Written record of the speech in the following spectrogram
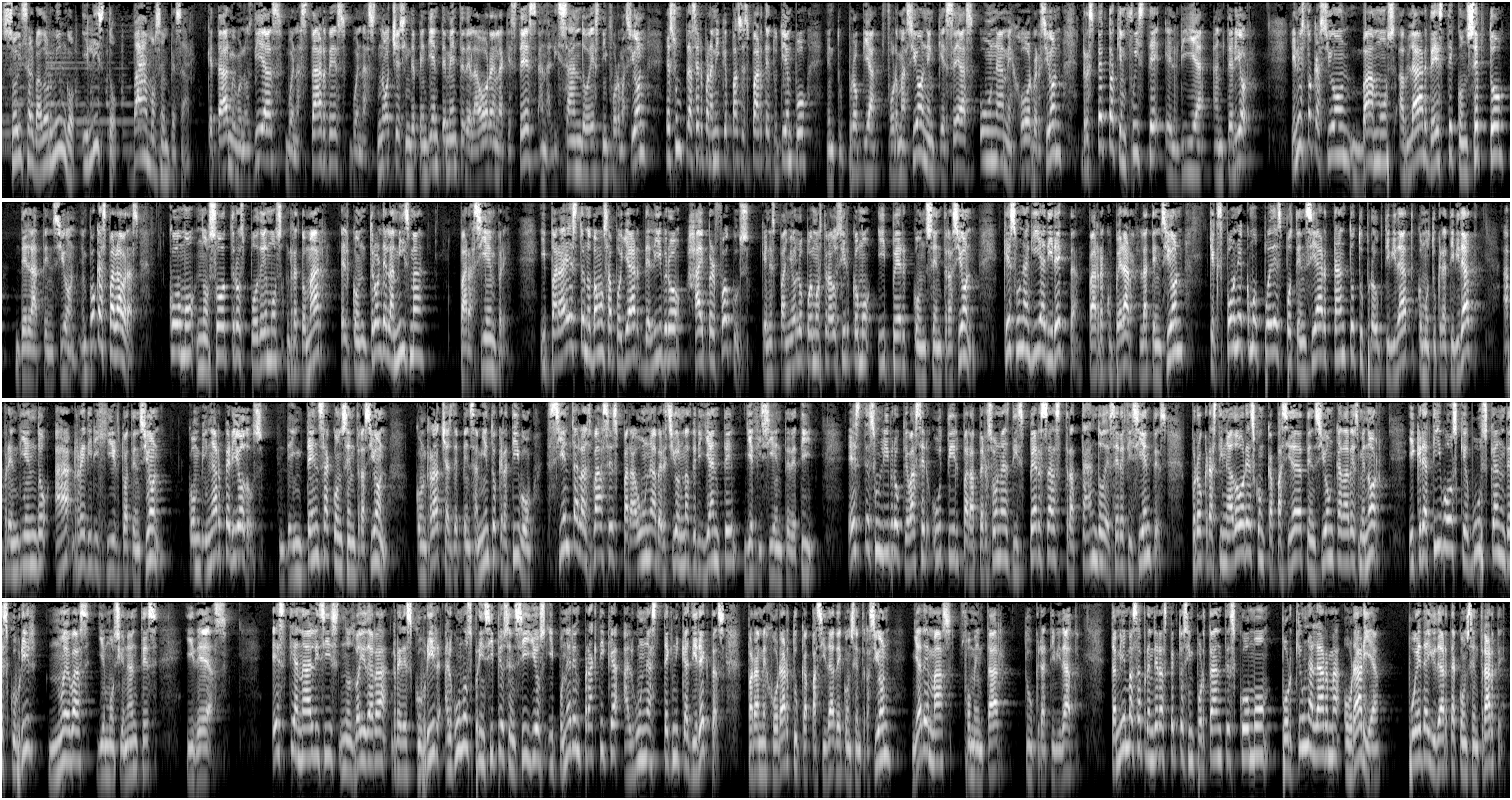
Soy Salvador Mingo y listo, vamos a empezar. ¿Qué tal? Muy buenos días, buenas tardes, buenas noches, independientemente de la hora en la que estés analizando esta información. Es un placer para mí que pases parte de tu tiempo en tu propia formación, en que seas una mejor versión respecto a quien fuiste el día anterior. Y en esta ocasión vamos a hablar de este concepto de la atención. En pocas palabras, cómo nosotros podemos retomar el control de la misma para siempre. Y para esto nos vamos a apoyar del libro Hyperfocus, que en español lo podemos traducir como hiperconcentración, que es una guía directa para recuperar la atención que expone cómo puedes potenciar tanto tu productividad como tu creatividad, aprendiendo a redirigir tu atención, combinar periodos de intensa concentración con rachas de pensamiento creativo, sienta las bases para una versión más brillante y eficiente de ti. Este es un libro que va a ser útil para personas dispersas tratando de ser eficientes, procrastinadores con capacidad de atención cada vez menor y creativos que buscan descubrir nuevas y emocionantes ideas. Este análisis nos va a ayudar a redescubrir algunos principios sencillos y poner en práctica algunas técnicas directas para mejorar tu capacidad de concentración y además fomentar tu creatividad. También vas a aprender aspectos importantes como por qué una alarma horaria puede ayudarte a concentrarte,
